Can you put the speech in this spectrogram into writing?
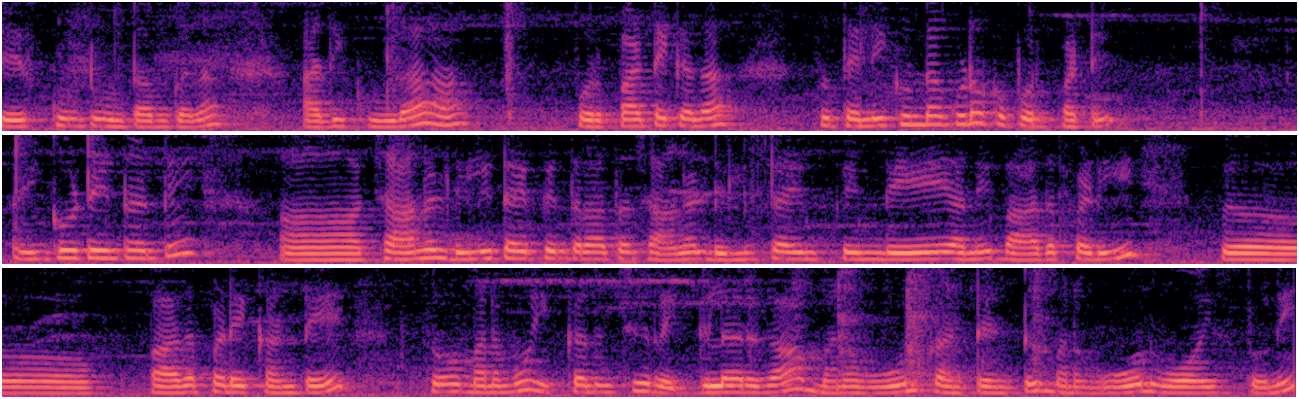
చేసుకుంటూ ఉంటాం కదా. అది కూడా పొరపాటే కదా. సో తెలియకుండా కూడా ఒక పొరపాటే. ఇంకోటి ఏంటంటే ఛానల్ డిలీట్ అయిపోయిన తర్వాత ఛానల్ డిలీట్ అయిపోయిందే అని బాధపడి బాధపడే కంటే సో మనము ఇక్కడ నుంచి రెగ్యులర్గా మన ఓన్ కంటెంట్ మన ఓన్ వాయిస్తోని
